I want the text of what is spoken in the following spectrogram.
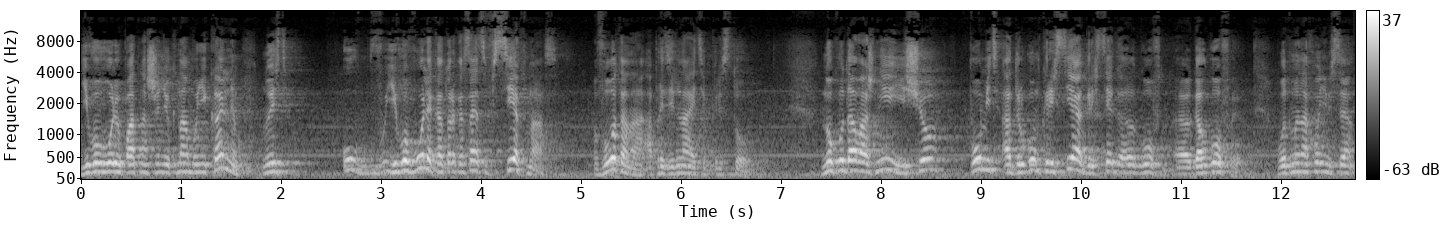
Его волю по отношению к нам уникальным, но есть Его воля, которая касается всех нас. Вот она определена этим крестом. Но куда важнее еще помнить о другом кресте, о кресте э, Голгофы. Вот мы находимся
